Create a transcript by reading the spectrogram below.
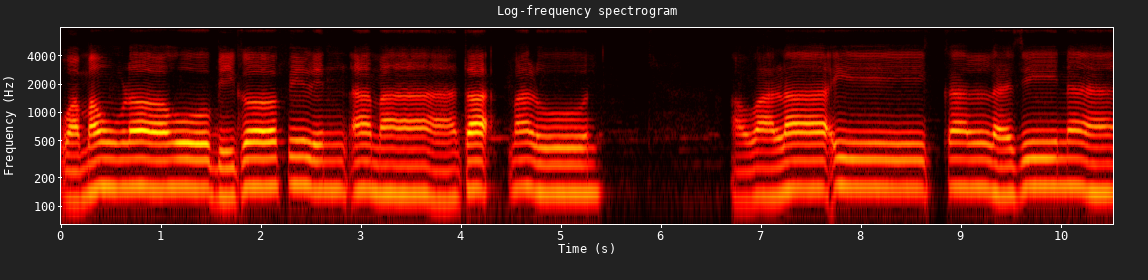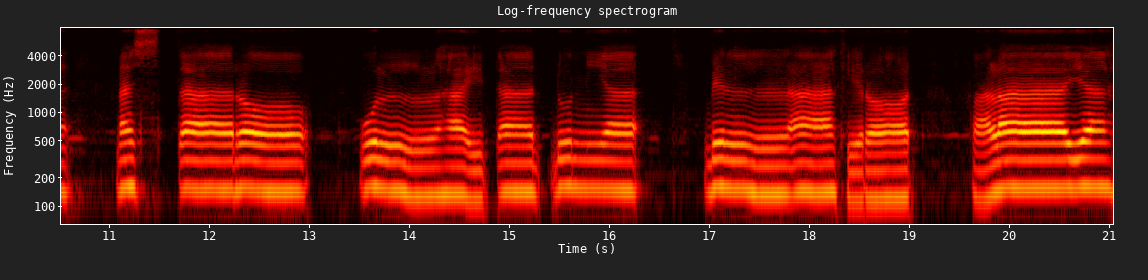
wa maulahu bighafilin ama ta'malun. Awalaikal lazina nastaro wul haitad dunya bil akhirat. Falayah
